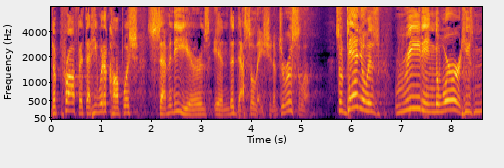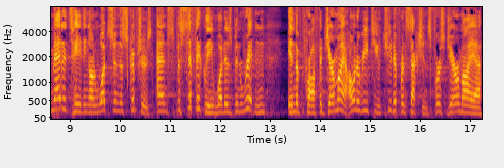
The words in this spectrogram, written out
the prophet that he would accomplish 70 years in the desolation of Jerusalem. So Daniel is reading the word. He's meditating on what's in the scriptures and specifically what has been written in the prophet Jeremiah. I want to read to you two different sections. First, Jeremiah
